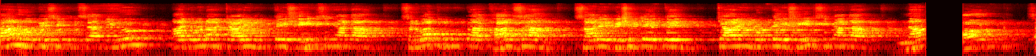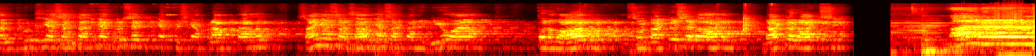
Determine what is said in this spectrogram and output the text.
ਫਿਰ ਹੋ ਗਏ ਸਿੰਘ ਜੀ ਸਾਹਿਬ ਜੀ ਨੂੰ। ਅੱਜ ਉਹਨਾਂ 40 ਮੁਕਤੇ ਸ਼ਹੀਦ ਸਿੰਘਾਂ ਦਾ ਸਰਬੱਤ ਗੁਰੂ ਕਾ ਖਾਲਸਾ, ਸਾਰੇ ਵਿਸ਼ਵ ਦੇ ਉੱਤੇ 40 ਮੁਕਤੇ ਸ਼ਹੀਦ ਸਿੰਘਾਂ ਦਾ ਨਾਮ ਆਉਣ ਸੰਤ ਦੀਆਂ ਸੰਤਾਂ ਦੀਆਂ, ਗੁਰੂ ਸਾਹਿਬ ਦੀਆਂ ਖੁਸ਼ੀਆਂ ਪ੍ਰਾਪਤ ਕਰਨ। ਸਾਈਆਂ ਸਾਰੀਆਂ ਸੰਤਾਂ ਨੂੰ ਜਿਉ ਆਇਆ। ਧੰਨਵਾਦ। ਸੋ ਡਾਕਟਰ ਸਾਹਿਬਾਨ, ਡਾਕਟਰ ਰਾਜ ਸਿੰਘ। ਮੈਂ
